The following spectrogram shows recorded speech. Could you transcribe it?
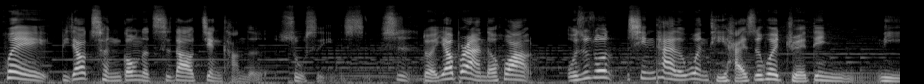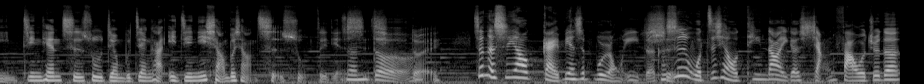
会比较成功的吃到健康的素食饮食。是，对，要不然的话，我是说心态的问题，还是会决定你今天吃素健不健康，以及你想不想吃素这件事情。真的对，真的是要改变是不容易的。是可是我之前有听到一个想法，我觉得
